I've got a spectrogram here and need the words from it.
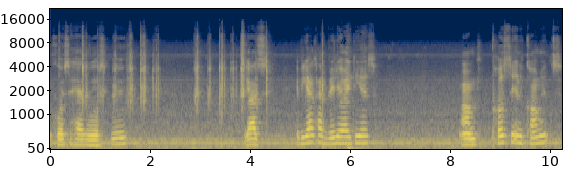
Of course, it has a little screw. Guys, if you guys have video ideas, um, post it in the comments.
